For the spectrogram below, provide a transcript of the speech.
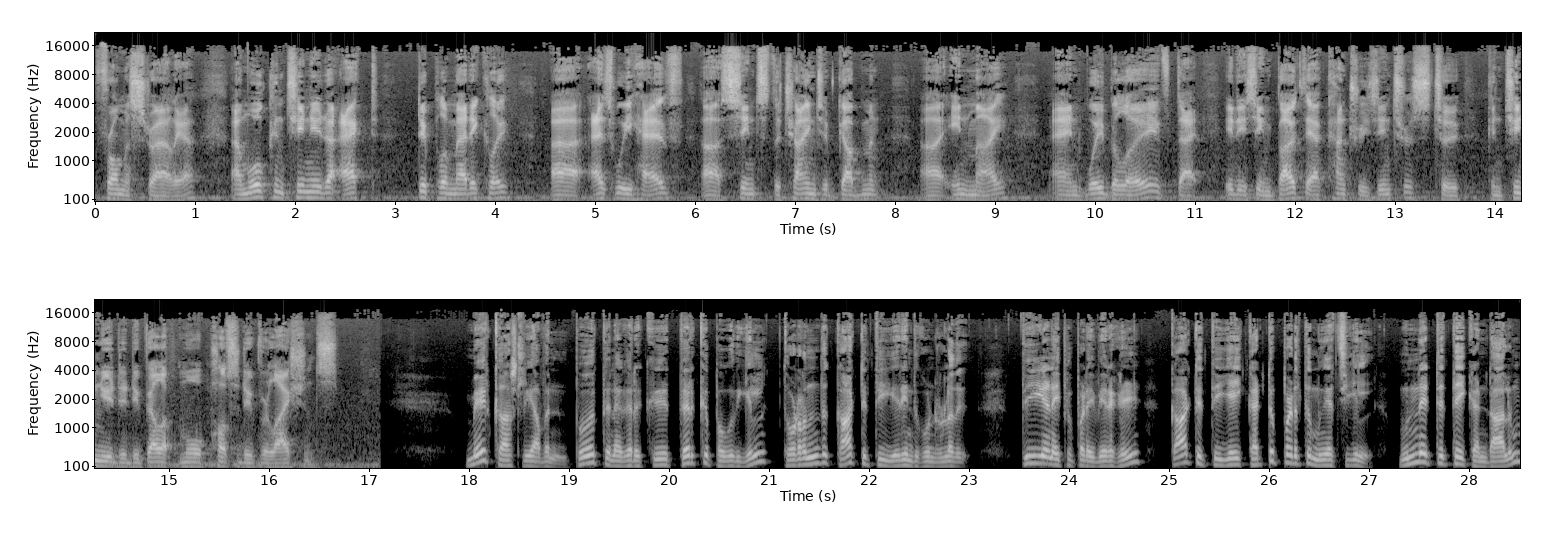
from Australia, and we'll continue to act diplomatically uh, as we have uh, since the change of government uh, in May, and we believe that it is in both our countries' interests to continue to develop more positive relations. மேற்கு ஆஸ்திரேலியாவின் பேர்த் நகருக்கு தெற்கு பகுதியில் தொடர்ந்து காட்டுத்தீ எரிந்து கொண்டுள்ளது தீயணைப்பு படை வீரர்கள் காட்டுத்தீயை கட்டுப்படுத்தும் முயற்சியில் முன்னேற்றத்தை கண்டாலும்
